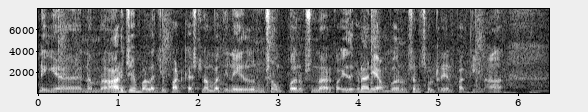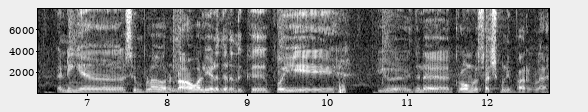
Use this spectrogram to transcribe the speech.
நீங்கள் நம்ம ஆர்ஜே பாலாஜி பாட்காஸ்ட்லாம் பார்த்தீங்கன்னா இருபது நிமிஷம் முப்பது நிமிஷம் தான் இருக்கும். இதுக்கடா நீ ஐம்பது நிமிஷம் சொல்கிறீன்னு பார்த்தீங்கன்னா நீங்கள் சிம்பிளாக ஒரு நாவல் எழுதுறதுக்கு போய் இதில் க்ரோமில் சர்ச் பண்ணி பாருங்களேன்.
